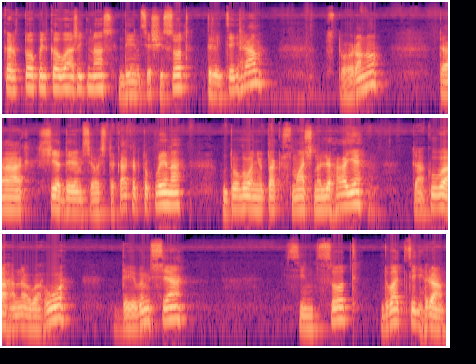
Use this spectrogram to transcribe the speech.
Картопелька важить нас. Дивимося 630 грам. В сторону. Так, ще дивимося ось така картоплина. В долоню так смачно лягає. Так, увага на вагу. Дивимося. 720 грам.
